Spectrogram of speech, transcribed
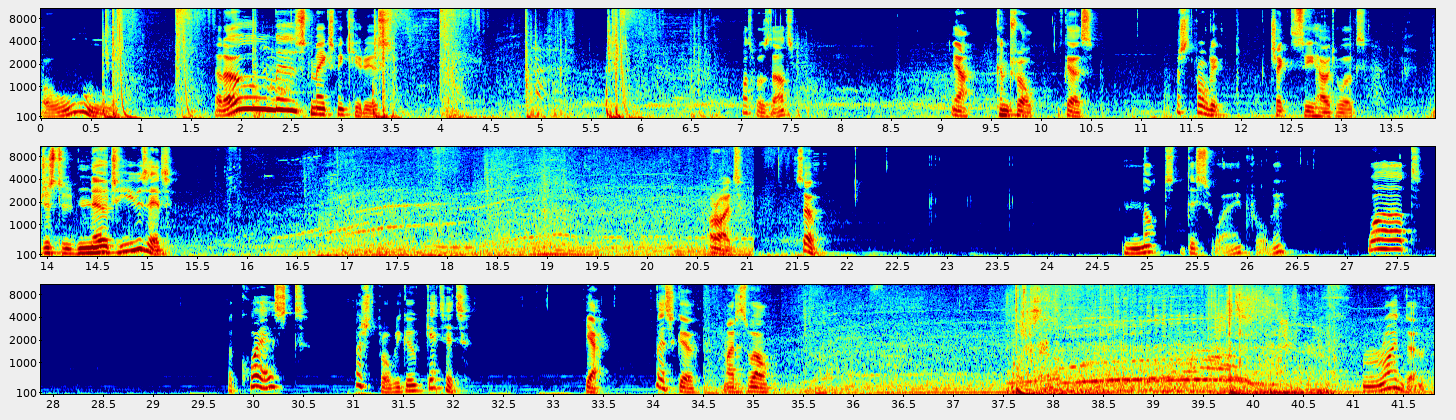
Oh. That almost makes me curious. What was that? Yeah, control, of course. I should probably check to see how it works. Just to know to use it. Alright, so. Not this way, probably. What? A quest? I should probably go get it. Yeah, let's go. Might as well. Right then.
